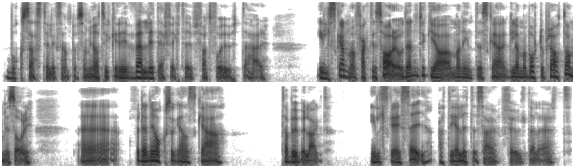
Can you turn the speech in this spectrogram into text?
boxas till exempel, som jag tycker är väldigt effektivt för att få ut det här ilskan man faktiskt har. Och den tycker jag man inte ska glömma bort att prata om i sorg. Eh, för den är också ganska tabubelagd. Ilska i sig, att det är lite så här fult eller ett...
